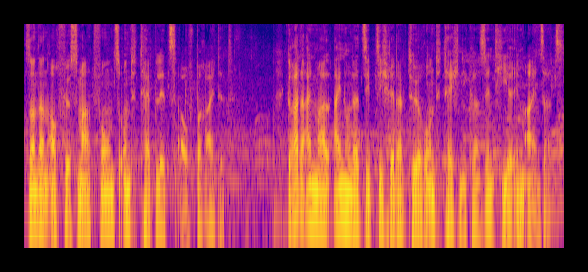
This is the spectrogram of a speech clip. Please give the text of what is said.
sondern auch für Smartphones und Tablets aufbereitet. Gerade einmal 170 Redakteure und Techniker sind hier im Einsatz.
